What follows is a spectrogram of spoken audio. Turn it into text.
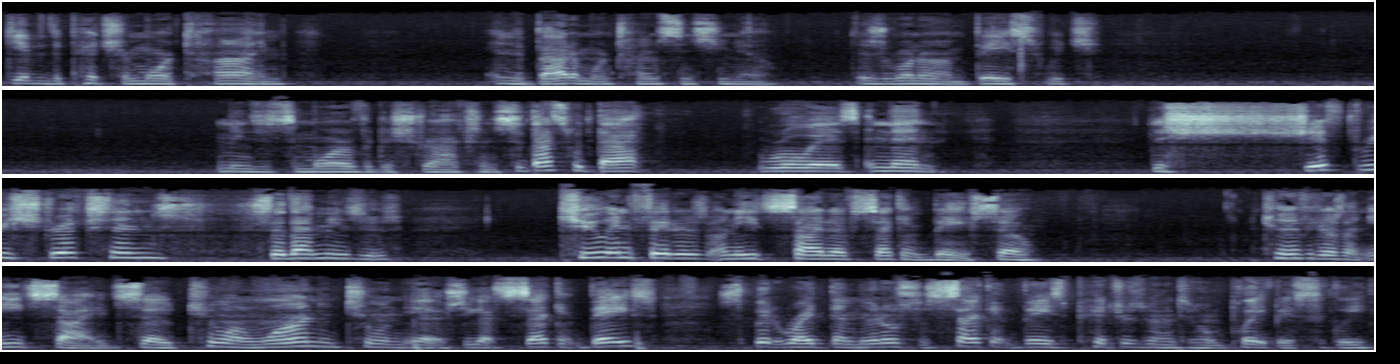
give the pitcher more time and the batter more time since, you know, there's a runner on base, which means it's more of a distraction. So that's what that rule is. And then the shift restrictions. So that means there's two infielders on each side of second base. So two infielders on each side. So two on one and two on the other. So you got second base split right down the middle. So second base pitchers mounted home plate basically.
